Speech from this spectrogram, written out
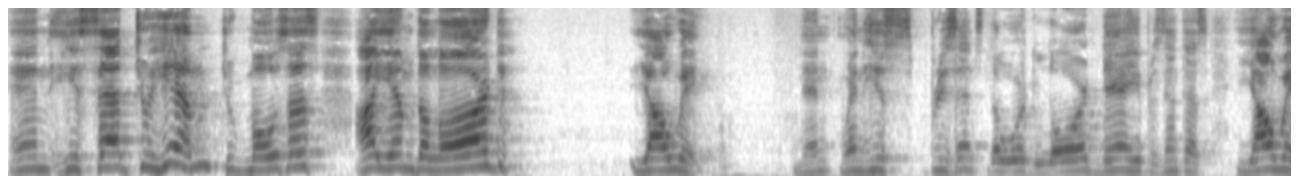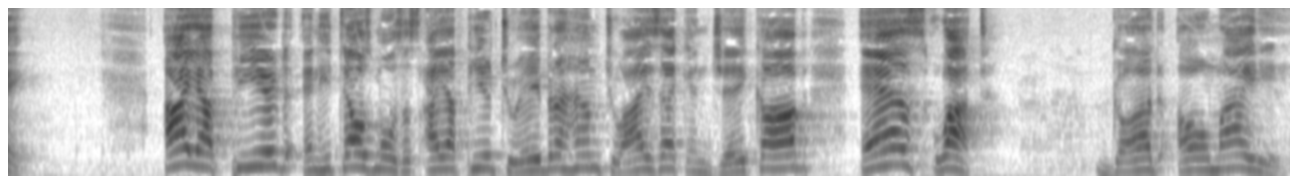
and he said to him, to Moses, I am the Lord Yahweh. Then, when he presents the word Lord there, he presents as Yahweh. I appeared, and he tells Moses, I appeared to Abraham, to Isaac, and Jacob as what? God Almighty.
